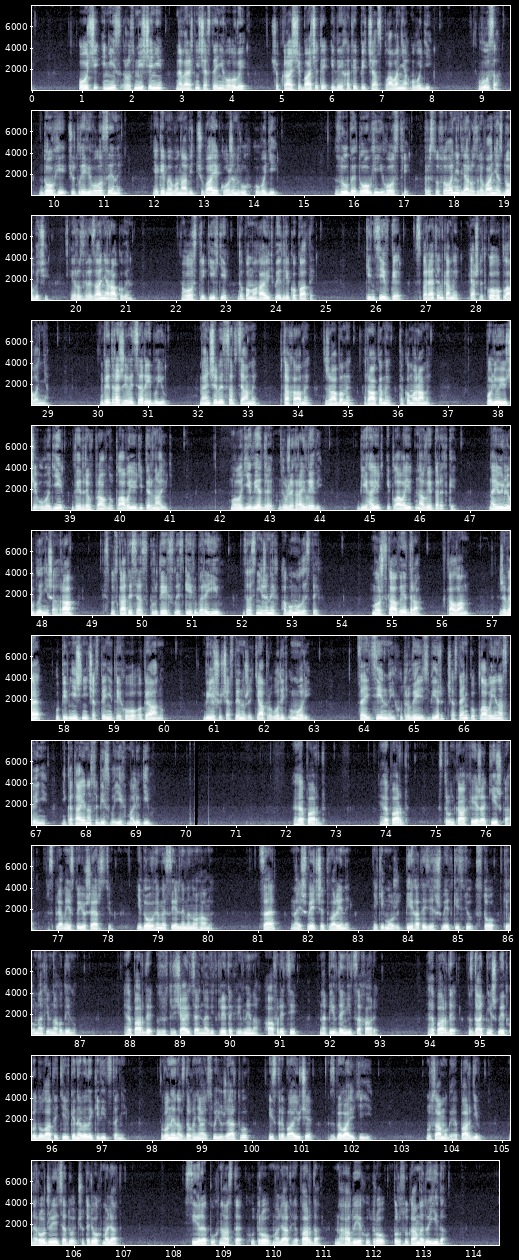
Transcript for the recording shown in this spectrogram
Очі і ніс розміщені на верхній частині голови, щоб краще бачити і дихати під час плавання у воді. Вуса довгі чутливі волосини, якими вона відчуває кожен рух у воді. Зуби довгі й гострі, пристосовані для розривання здобичі і розгризання раковин. Гострі кіхті допомагають видрі копати. Кінцівки з перетинками для швидкого плавання. Видра живиться рибою, менше вид савцями, птахами, жабами, раками та комарами. Полюючи у воді, видри вправно плавають і пірнають. Молоді видри дуже грайливі, бігають і плавають на випередки. Найулюбленіша гра спускатися з крутих слизьких берегів, засніжених або мулистих. Морська видра калан живе у північній частині Тихого океану. Більшу частину життя проводить у морі. Цей цінний хутровий звір частенько плаває на спині і катає на собі своїх малюків. Гепард. Гепард струнка хижа кішка з плямистою шерстю і довгими сильними ногами. Це найшвидші тварини, які можуть бігати зі швидкістю 100 км на годину. Гепарди зустрічаються на відкритих рівнинах Африці на південь від Сахари. Гепарди здатні швидко долати тільки невеликі відстані. Вони наздоганяють свою жертву і, стрибаючи, збивають її. У самок гепардів народжується до чотирьох малят. Сіре пухнасте хутро малят гепарда нагадує хутро борсука медоїда.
